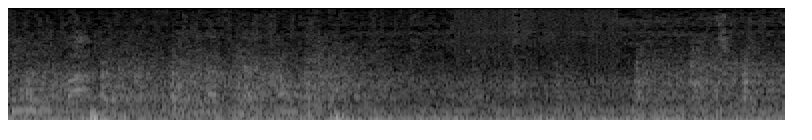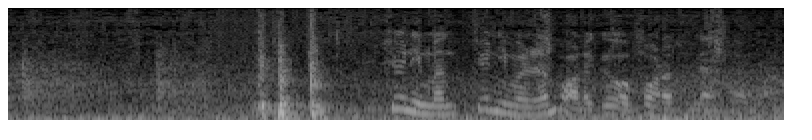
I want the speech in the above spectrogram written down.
千五吧，我记得是两千五。就你们就你们人保的给我报的是两千五。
